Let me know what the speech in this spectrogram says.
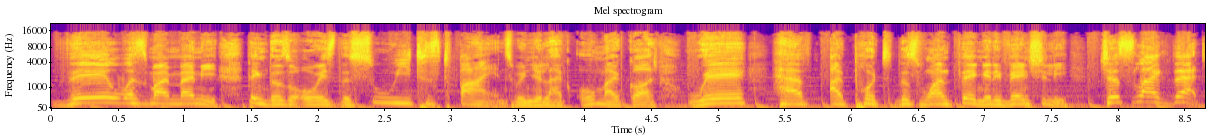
there was my money. I think those are always the sweetest finds when you're like, oh my gosh, where have I put this one thing? And eventually, just like that,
